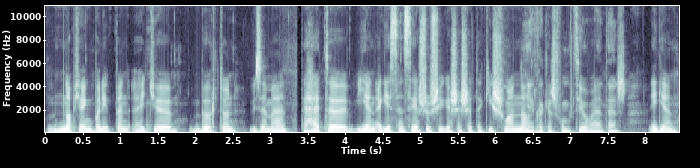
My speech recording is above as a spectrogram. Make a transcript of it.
Napjainkban éppen egy börtön üzemel, tehát ilyen egészen szélsőséges esetek is vannak. Érdekes funkcióváltás. Igen.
